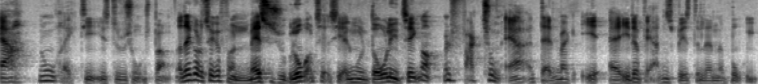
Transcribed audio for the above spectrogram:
er nogle rigtige institutionsbørn. Og det kan du sikkert få en masse psykologer til at sige alle mulige dårlige ting om, men faktum er, at Danmark er et af verdens bedste lande at bo i.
